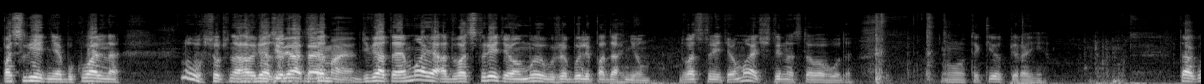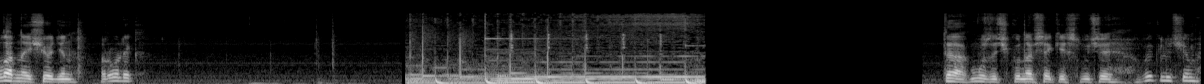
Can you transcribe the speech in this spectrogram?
Последнее буквально, ну, собственно говоря, 9 за, мая. 9 мая, а 23 мы уже были под огнем. 23 мая 2014 года. Вот такие вот пироги. Так, ладно, еще один ролик. Так, музычку на всякий случай выключим.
